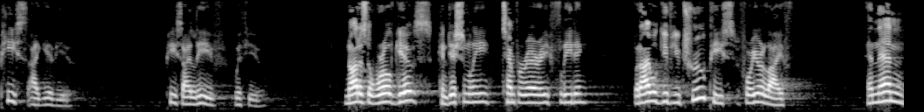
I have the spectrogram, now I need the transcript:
Peace I give you, peace I leave with you. Not as the world gives, conditionally, temporary, fleeting, but I will give you true peace for your life. And then,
